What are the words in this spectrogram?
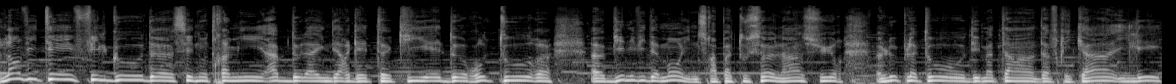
L'invité Feel Good, c'est notre ami Abdullah Inderget qui est de retour. Euh, bien évidemment, il ne sera pas tout seul hein, sur le plateau des matins d'Africa. Il est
